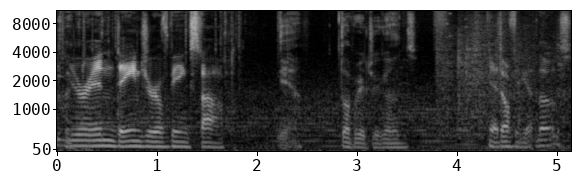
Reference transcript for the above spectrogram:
like- you're in danger of being stopped. Yeah. Don't forget your guns. Yeah, don't forget those.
